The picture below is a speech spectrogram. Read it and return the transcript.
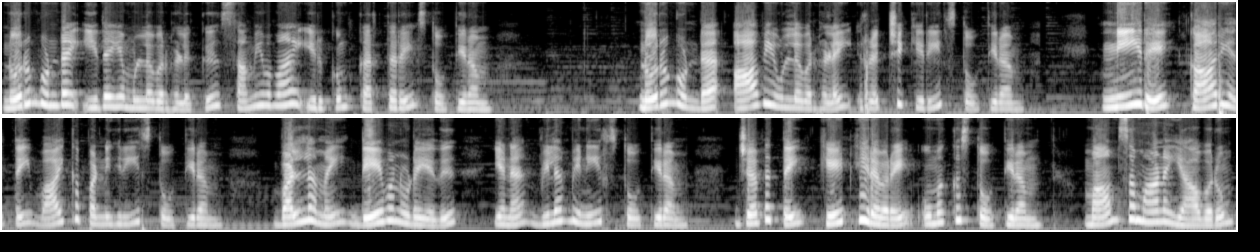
நொறுங்குண்ட இதயமுள்ளவர்களுக்கு சமீபமாய் இருக்கும் கர்த்தரே ஸ்தோத்திரம். நொறுங்குண்ட ஆவி உள்ளவர்களை ரட்சிக்கிறீர் ஸ்தோத்திரம். நீரே காரியத்தை வாய்க்க பண்ணுகிறீர் ஸ்தோத்திரம். வல்லமை தேவனுடையது என விளம்பினீர் ஸ்தோத்திரம். ஜெபத்தை கேட்கிறவரே உமக்கு ஸ்தோத்திரம். மாம்சமான யாவரும்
